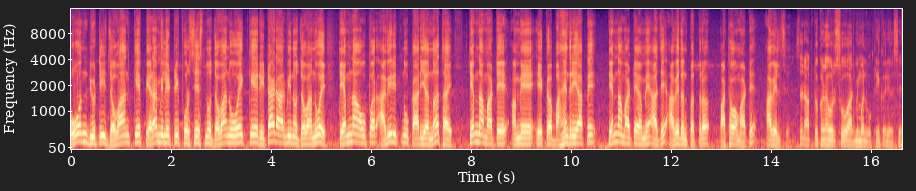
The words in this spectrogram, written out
ઓન ડ્યુટી જવાન કે પેરામિલિટરી ફોર્સેસનો જવાન હોય કે રિટાયર્ડ આર્મીનો જવાન હોય તેમના ઉપર આવી રીતનું કાર્ય ન થાય તેમના માટે અમે એક બાહેંધરી આપે, તેમના માટે અમે આજે આવેદનપત્ર પાઠવવા માટે આવેલ છે. સર, આપ તો ઘણા વર્ષો આર્મીમાં નોકરી કરી હશે.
